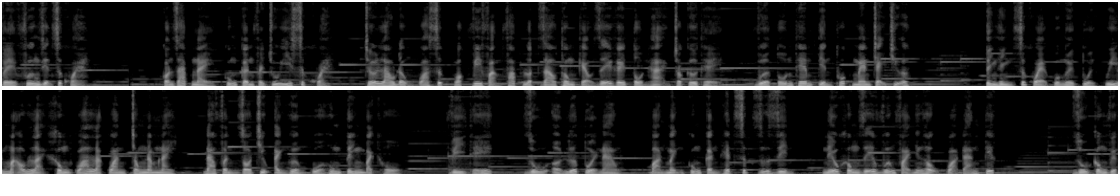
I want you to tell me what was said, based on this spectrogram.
Về phương diện sức khỏe, con giáp này cũng cần phải chú ý sức khỏe, chớ lao động quá sức hoặc vi phạm pháp luật giao thông kẻo dễ gây tổn hại cho cơ thể, vừa tốn thêm tiền thuốc men chạy chữa. Tình hình sức khỏe của người tuổi quý mão lại không quá lạc quan trong năm nay, đa phần do chịu ảnh hưởng của hung tinh bạch hổ. Vì thế, dù ở lứa tuổi nào, bản mệnh cũng cần hết sức giữ gìn, nếu không dễ vướng phải những hậu quả đáng tiếc. Dù công việc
